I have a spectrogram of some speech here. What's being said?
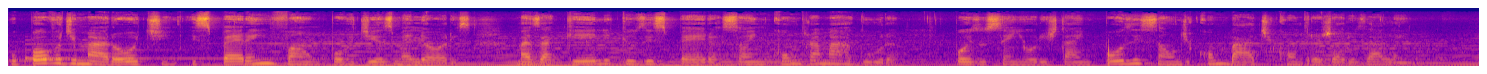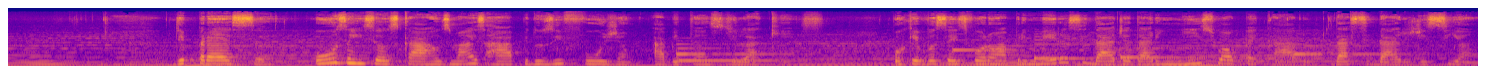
O povo de Marote espera em vão por dias melhores, mas aquele que os espera só encontra amargura, pois o Senhor está em posição de combate contra Jerusalém. Depressa, usem seus carros mais rápidos e fujam, habitantes de Laquis porque vocês foram a primeira cidade a dar início ao pecado da cidade de Sião,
